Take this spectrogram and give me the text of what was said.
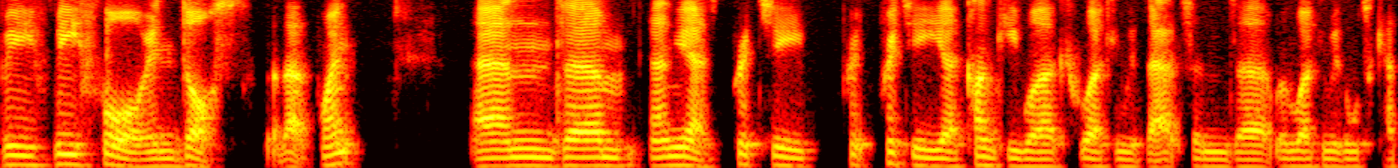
V V4 in DOS at that point, and um, and yeah, it's pretty pre- pretty uh, clunky work working with that, and uh, we're working with AutoCAD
